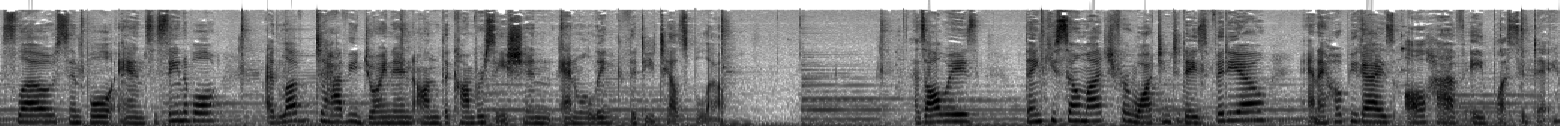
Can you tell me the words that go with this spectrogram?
slow, simple, and sustainable, I'd love to have you join in on the conversation and we'll link the details below. As always, thank you so much for watching today's video and I hope you guys all have a blessed day.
